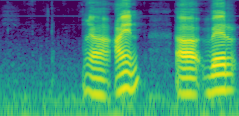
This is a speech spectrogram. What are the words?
iron uh, where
